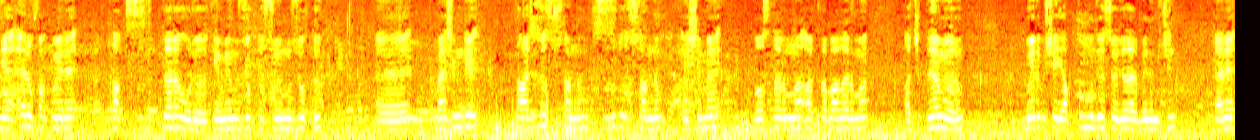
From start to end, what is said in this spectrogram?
diye en ufak böyle haksızlıklara uğruyorduk. Yemeğimiz yoktu, suyumuz yoktu. Ee, ben şimdi tacizle suçlandım, hırsızlıkla suçlandım. Eşime, dostlarımla, akrabalarıma açıklayamıyorum. Böyle bir şey yaptım mı diye söylüyorlar benim için. Yani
